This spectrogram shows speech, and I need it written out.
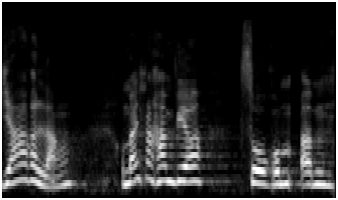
jahrelang. Und manchmal haben wir so ähm,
